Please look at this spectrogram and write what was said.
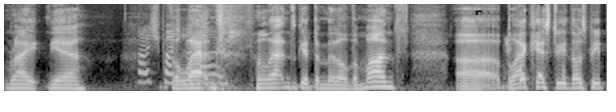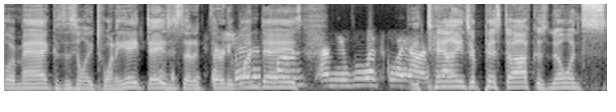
Right? Yeah. Hush, hush, The hush. Latins, the Latins get the middle of the month. Uh, Black History, those people are mad because it's only 28 days instead of 31 days. month. I mean, what's going on? here? Italians are pissed off because no one's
